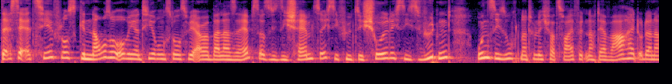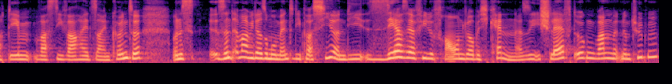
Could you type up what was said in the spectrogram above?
da ist der Erzählfluss genauso orientierungslos wie Arabella selbst. Also sie, schämt sich, sie fühlt sich schuldig, sie ist wütend und sie sucht natürlich verzweifelt nach der Wahrheit oder nach dem, was die Wahrheit sein könnte. Und es sind immer wieder so Momente, die passieren, die sehr, sehr viele Frauen, glaube ich, kennen. Also sie schläft irgendwann mit einem Typen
